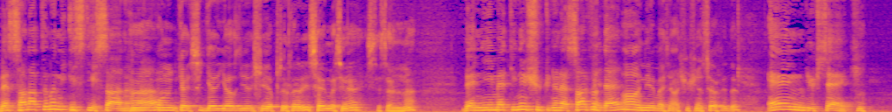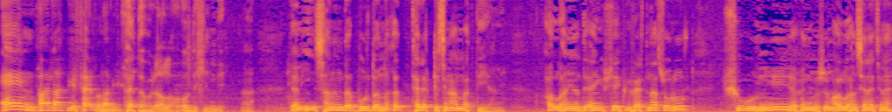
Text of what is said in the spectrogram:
ve sanatının istihsanına Ha, onun yaz şey yaptıkları sevmesine, istesenine. ve nimetinin şükrüne sarf eden Aa nimetine şükren sevk eder. en yüksek, en parlak bir ferd olabilir. Allah oldu şimdi. Yani insanın da burada ne kadar terakkisini anlattı yani. Allah'ın yanında en yüksek bir fert nasıl olur? Şuurunu, efendim söyleyeyim Allah'ın senetine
